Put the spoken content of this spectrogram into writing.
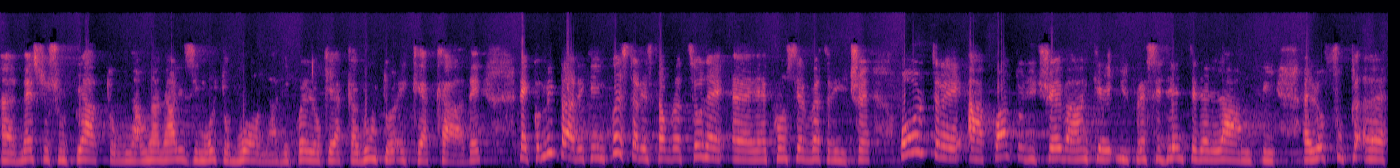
eh, messo sul piatto una, un'analisi molto buona di quello che è accaduto e che accade, ecco, mi pare che in questa restaurazione eh, conservatrice, oltre a quanto diceva anche il Presidente dell'AMPI, eh, eh,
